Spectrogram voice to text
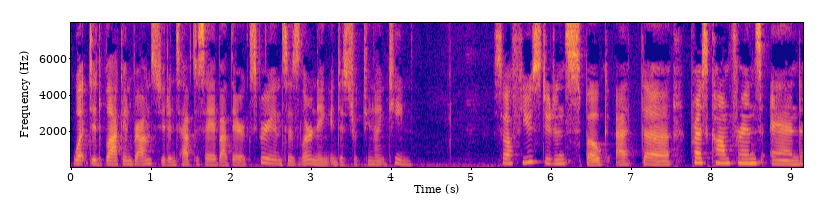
What did black and brown students have to say about their experiences learning in District 219? So, a few students spoke at the press conference and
